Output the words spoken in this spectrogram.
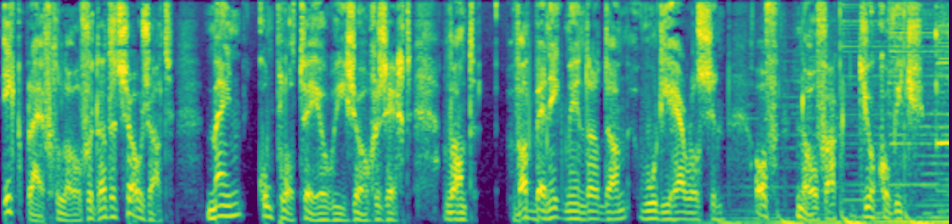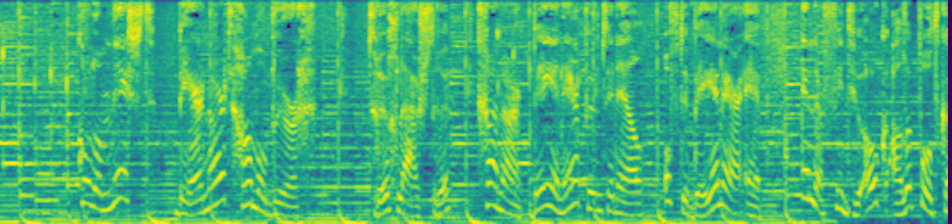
Ik blijf geloven dat het zo zat. Mijn complottheorie, zo gezegd. Want wat ben ik minder dan Woody Harrelson of Novak Djokovic? Columnist Bernard Hammelburg. Terugluisteren? Ga naar bnr.nl of de BNR-app. En daar vindt u ook alle podcasts.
